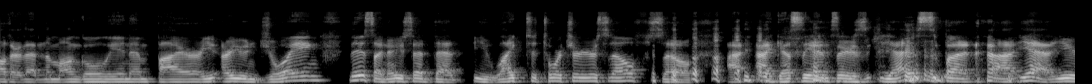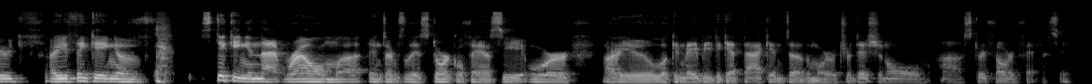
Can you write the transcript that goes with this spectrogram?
other than the Mongolian Empire? Are you are you enjoying this? I know you said that you like to torture yourself, so I, I, guess the answer is yes. But uh, yeah, you are you thinking of sticking in that realm uh, in terms of the historical fantasy, or are you looking maybe to get back into the more traditional, uh, straightforward fantasy?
